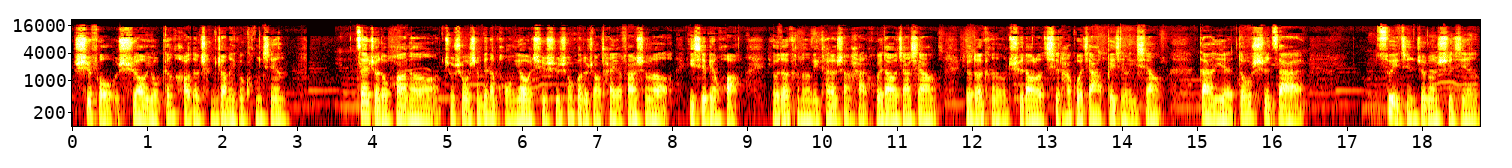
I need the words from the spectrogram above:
是否需要有更好的成长的一个空间。再者的话呢，就是我身边的朋友，其实生活的状态也发生了一些变化，有的可能离开了上海，回到家乡；有的可能去到了其他国家，背井离乡，但也都是在最近这段时间，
